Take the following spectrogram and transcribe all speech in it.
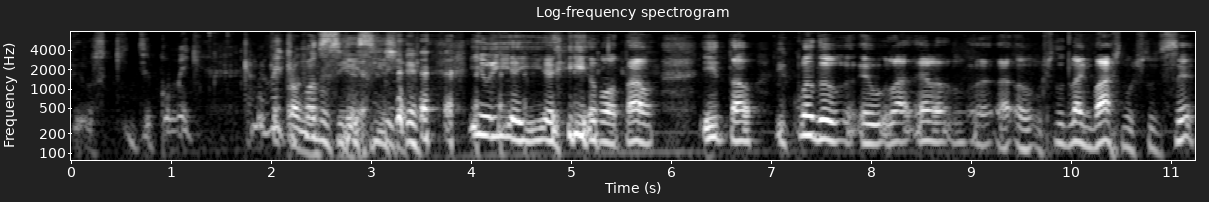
Deus, que, como é que como é que pronuncia isso? E eu ia, ia, ia, voltava e tal. E quando eu lá, era o estúdio lá embaixo, no estúdio C,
